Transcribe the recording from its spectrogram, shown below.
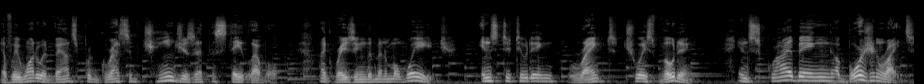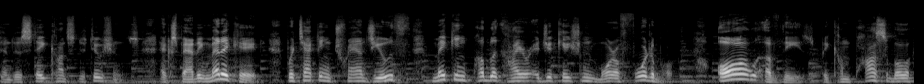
if we want to advance progressive changes at the state level, like raising the minimum wage, instituting ranked choice voting, inscribing abortion rights into state constitutions, expanding Medicaid, protecting trans youth, making public higher education more affordable. All of these become possible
